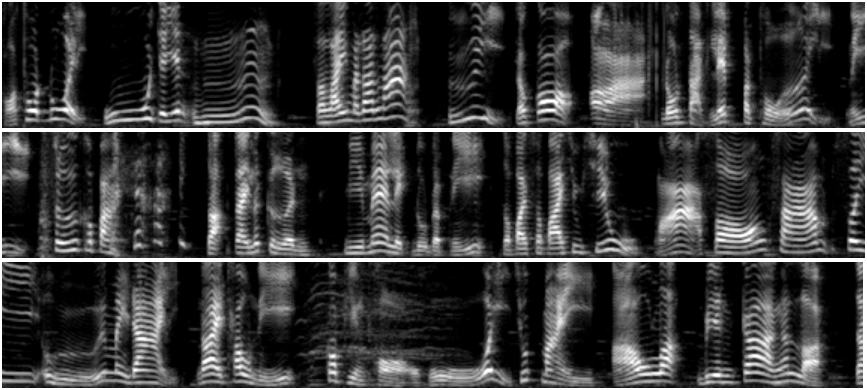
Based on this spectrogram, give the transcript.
ขอโทษด้วย อู้จะเย็นหือสไลด์มาด้านล่างเอ้ย แล้วก็อ่าโดนตัดเล็บปะโถเอ้ย นี่ซื้อเข้าไป สะใจเหลือเกิน มีแม่เหล็กดูดแบบนี้ สบายสบายชิวๆมาสองสามสี่เออไม่ได้ ได้เท่านี้ก็เพียงพอ โอ้โหชุดใหม่ เอาละเบียนก้างั้นเหรอ จะ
